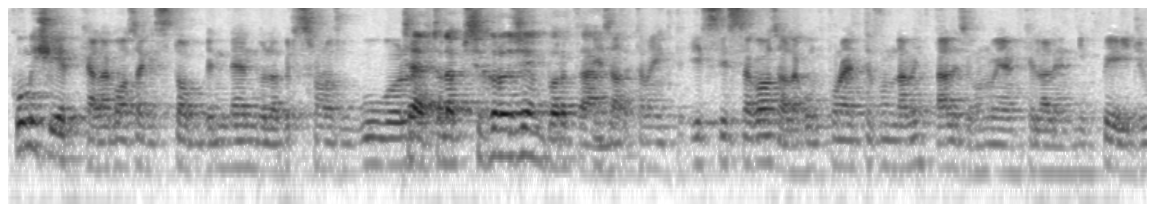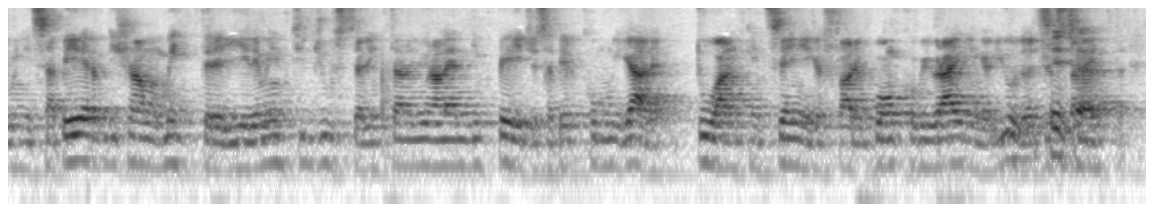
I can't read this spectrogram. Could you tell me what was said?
come cerca la cosa che sto vendendo la persona su Google. Certo, la psicologia è importante. Esattamente, e stessa cosa, la componente fondamentale secondo me è anche la landing page, quindi saper diciamo mettere gli elementi giusti all'interno di una landing page, saper comunicare, tu anche insegni che fare buon copywriting aiuta Sì, giustamente. certo.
